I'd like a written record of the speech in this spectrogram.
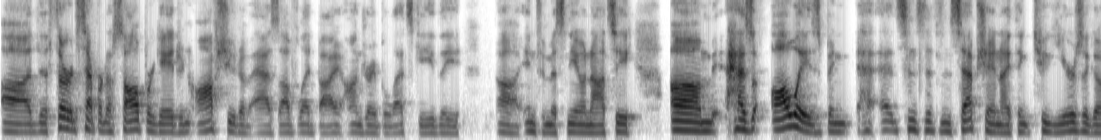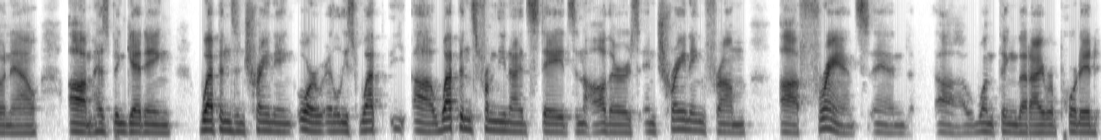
Uh, the third separate assault brigade, an offshoot of Azov, led by Andrei Beletsky, the uh, infamous neo-Nazi, um, has always been since its inception. I think two years ago now, um, has been getting weapons and training, or at least wep- uh, weapons from the United States and others, and training from uh, France. And uh, one thing that I reported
